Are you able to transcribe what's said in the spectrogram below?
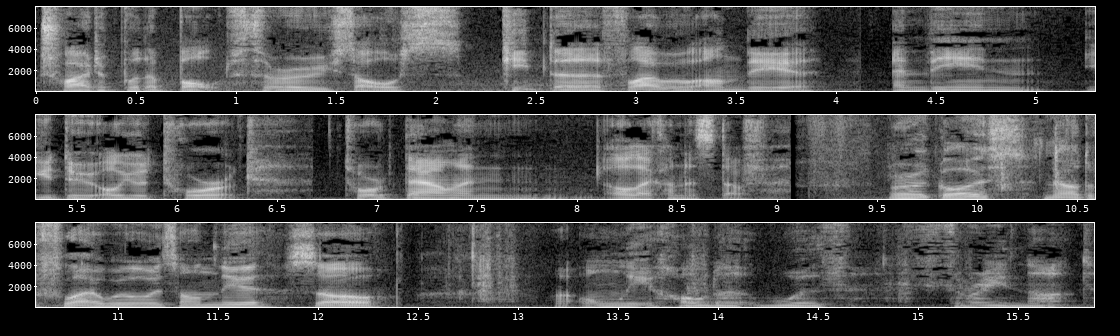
try to put a bolt through so keep the flywheel on there and then you do all your torque torque down and all that kind of stuff. Alright guys now the flywheel is on there so I only hold it with three nut.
